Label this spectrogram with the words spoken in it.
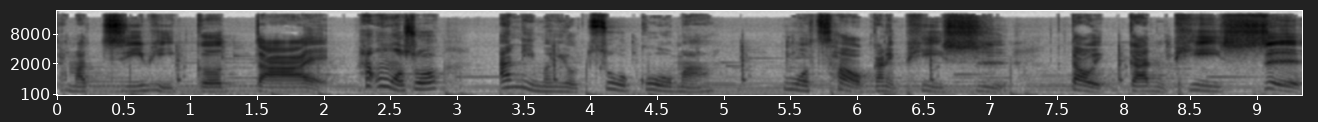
他妈鸡皮疙瘩哎。他问我说啊你们有做过吗？我操，干你屁事，到底干你屁事？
